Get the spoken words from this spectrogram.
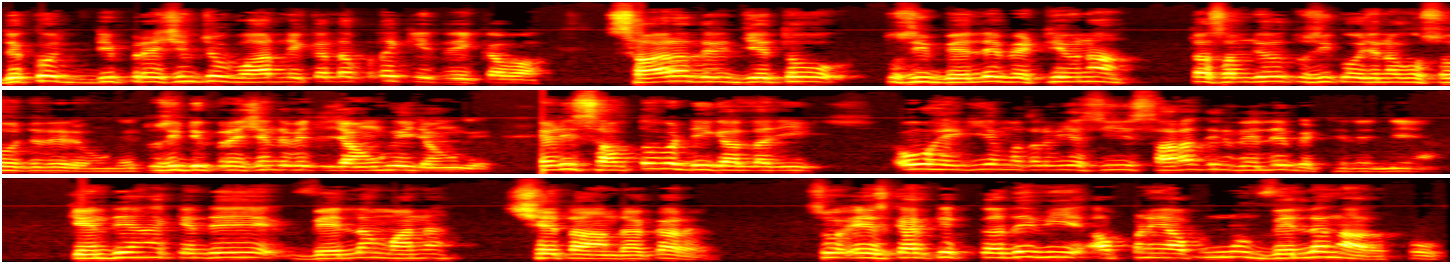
ਦੇਖੋ ਡਿਪਰੈਸ਼ਨ ਚੋਂ ਬਾਹਰ ਨਿਕਲਣ ਦਾ ਪਤਾ ਕੀ ਤਰੀਕਾ ਵਾ? ਸਾਰਾ ਦਿਨ ਜੇ ਤੋਂ ਤੁਸੀਂ ਵਿਹਲੇ ਬੈਠੇ ਹੋ ਨਾ, ਤਾਂ ਸਮਝੋ ਤੁਸੀਂ ਕੁਝ ਨਾ ਕੁਝ ਸੋਚਦੇ ਰਹੋਗੇ। ਤੁਸੀਂ ਡਿਪਰੈਸ਼ਨ ਦੇ ਵਿੱਚ ਜਾਓਗੇ ਹੀ ਜਾਓਗੇ। ਜਿਹੜੀ ਸਭ ਤੋਂ ਵੱਡੀ ਗੱਲ ਆ ਜੀ, ਉਹ ਹੈਗੀ ਆ ਮਤਲਬ ਵੀ ਅਸੀਂ ਸਾਰਾ ਦਿਨ ਵਿਹਲੇ ਬੈਠੇ ਰਹਿੰਦੇ ਆ। ਕਹਿੰਦੇ ਆ ਨਾ, ਕਹਿੰਦੇ, ਵਿਹਲਾ ਮਨ ਸ਼ੈਤਾਨ ਦਾ ਘਰ ਸੋ ਇਸ ਕਰਕੇ ਕਦੇ ਵੀ ਆਪਣੇ ਆਪ ਨੂੰ ਵਿਹਲਾ ਨਾ ਰੱਖੋ।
